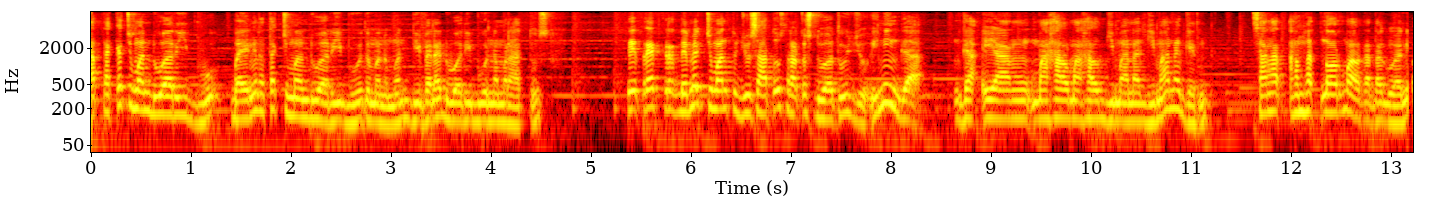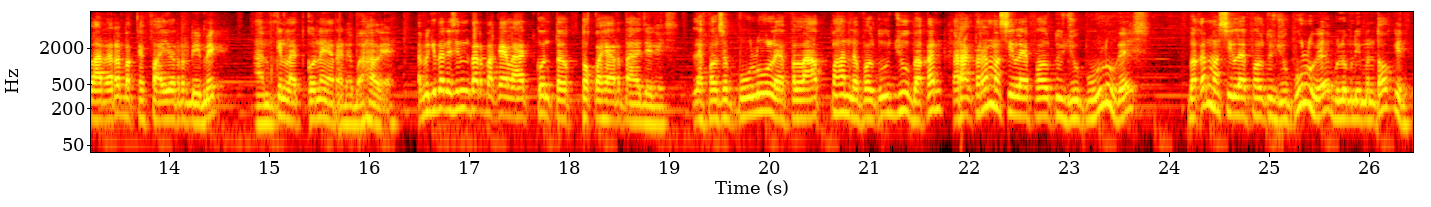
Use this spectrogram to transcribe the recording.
attack-nya cuma 2000. Bayangin attack cuma 2000 teman-teman. Defense-nya 2600. Crit rate, crit damage cuma 71, 127. Ini enggak, enggak yang mahal-mahal gimana-gimana gen. Sangat amat normal kata gue. Nih, Lara pakai fire damage Nah, mungkin Litecoin yang rada mahal ya. Tapi kita di sini ntar pakai Litecoin to toko harta aja guys. Level 10, level 8, level 7, bahkan karakternya masih level 70 guys. bahkan masih level 70 ya, belum dimentokin.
